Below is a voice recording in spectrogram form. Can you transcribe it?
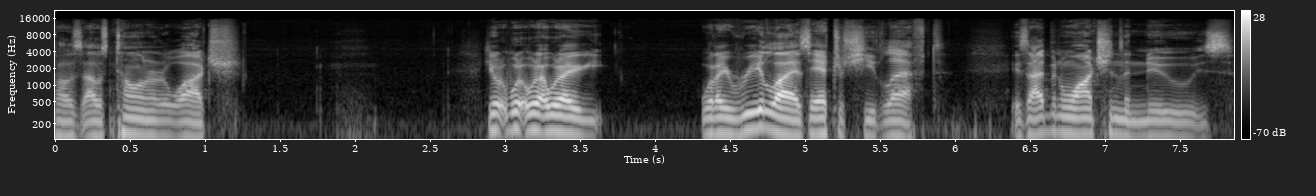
I was I was telling her to watch you know what, what, what I what I realized after she left is I've been watching the news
